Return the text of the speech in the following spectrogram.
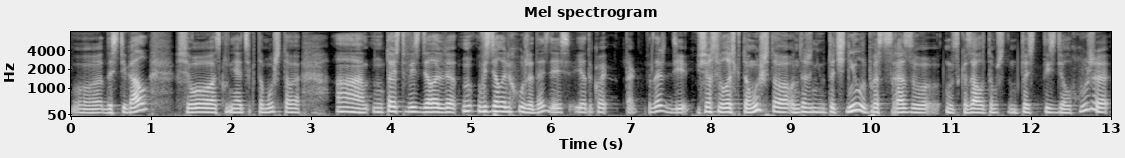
достигал, все склоняется к тому, что, а, ну, то есть вы сделали, ну, вы сделали хуже, да, здесь? Я такой, так, подожди. Все свелось к тому, что он даже не уточнил и просто сразу ну, сказал о том, что, ну, то есть ты сделал хуже.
